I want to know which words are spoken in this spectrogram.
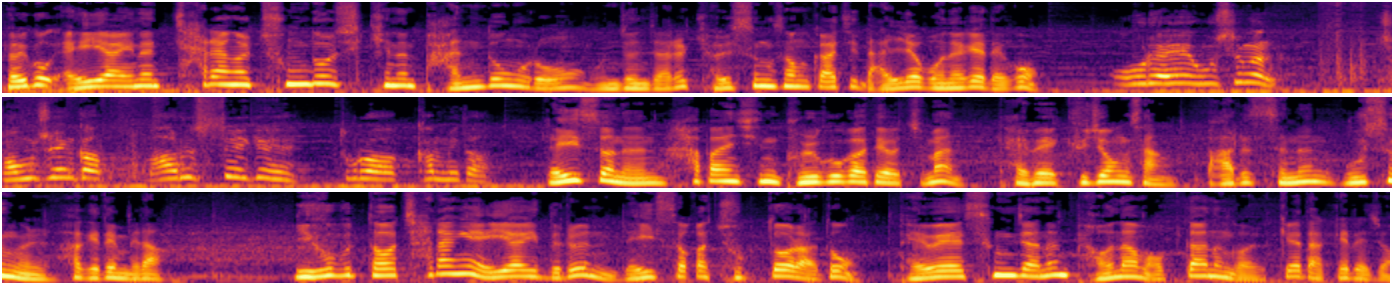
결국 AI는 차량을 충돌시키는 반동으로 운전자를 결승선까지 날려보내게 되고 올해의 우승은 정주행과 마르스에게 돌아갑니다. 레이서는 하반신 불구가 되었지만 대회 규정상 마르스는 우승을 하게 됩니다. 이후부터 차량의 AI들은 레이서가 죽더라도 대회 승자는 변함없다는 걸 깨닫게 되죠.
